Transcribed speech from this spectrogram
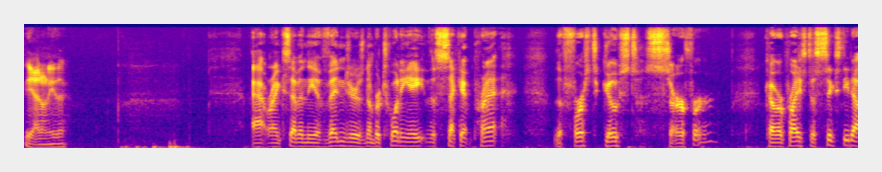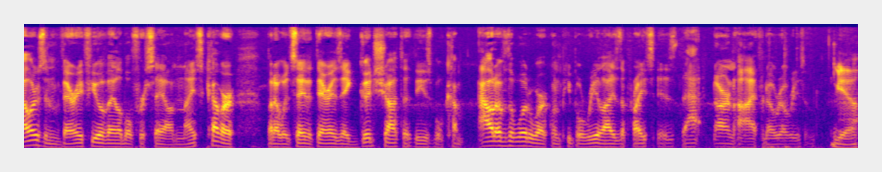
Yeah, I don't either. At rank 7, The Avengers, number 28, the second print, the first Ghost Surfer. Cover price to $60 and very few available for sale. Nice cover, but I would say that there is a good shot that these will come out of the woodwork when people realize the price is that darn high for no real reason. Yeah.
